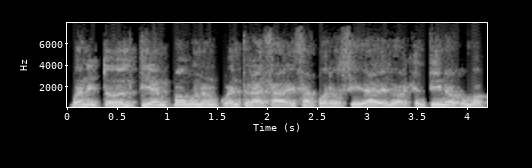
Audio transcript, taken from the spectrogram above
bueno, y todo el tiempo uno encuentra esa, esa porosidad de lo argentino como,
